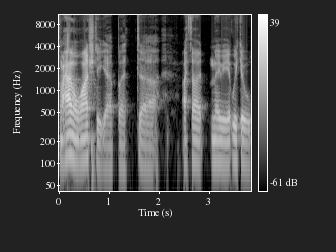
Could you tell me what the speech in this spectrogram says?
I haven't watched it yet, but uh, I thought maybe we could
